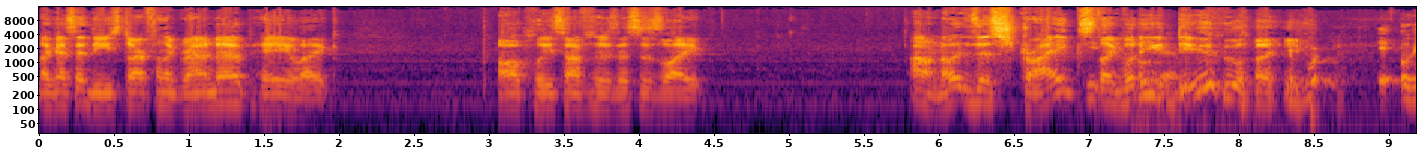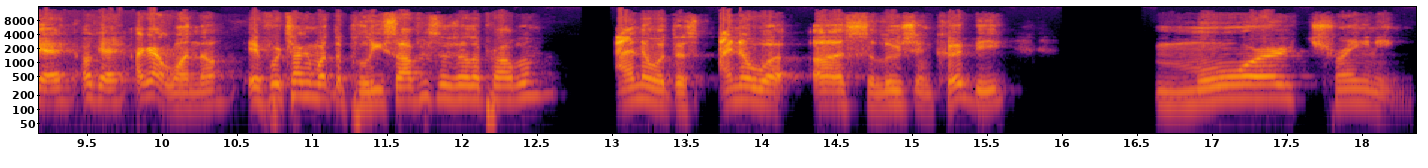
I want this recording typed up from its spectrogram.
like I said, do you start from the ground up? Hey, like all police officers, this is like I don't know, is this strikes? Like, what do you do? Like, eh, okay, okay, I got one though. If we're talking about the police officers are the problem, I know what this. I know what a solution could be. More training.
